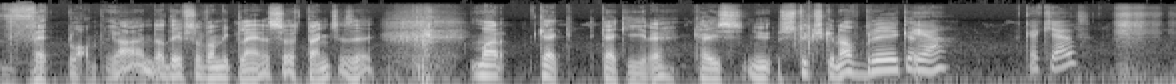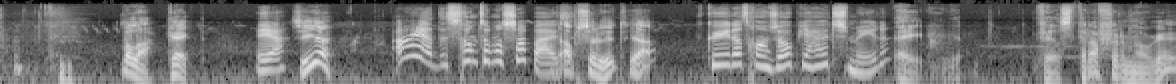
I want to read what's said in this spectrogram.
vetplant. Ja, en dat heeft zo van die kleine soort tandjes, hè. Maar kijk, kijk hier, hè. Ik ga eens nu een stukje afbreken. Ja. Kijk je uit? Voilà, kijk. Ja. Zie je? Oh ja, er stroomt allemaal sap uit. Absoluut, ja. Kun je dat gewoon zo op je huid smeren? Hey, veel straffer nog, hè.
